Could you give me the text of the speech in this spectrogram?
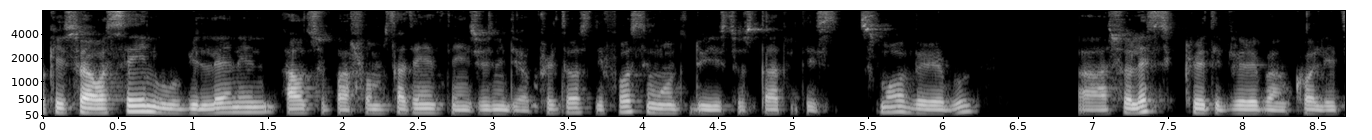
Okay, so I was saying we'll be learning how to perform certain things using the operators. The first thing we want to do is to start with this small variable. Uh, so let's create a variable and call it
